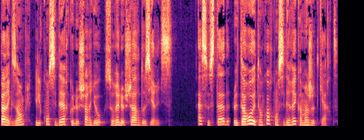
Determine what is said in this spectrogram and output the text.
Par exemple, il considère que le chariot serait le char d'Osiris. À ce stade, le tarot est encore considéré comme un jeu de cartes.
